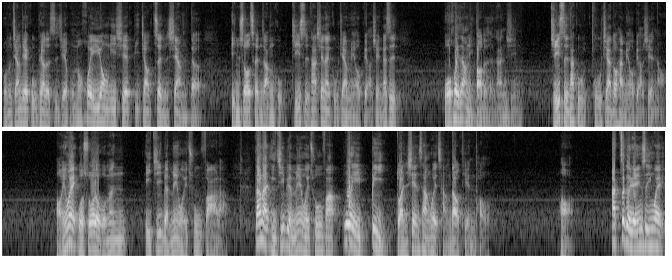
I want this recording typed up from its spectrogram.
我们讲解股票的时间，我们会用一些比较正向的营收成长股，即使它现在股价没有表现，但是我会让你抱得很安心，即使它股股价都还没有表现哦。好，因为我说了，我们以基本面为出发啦。当然，以基本面为出发，未必短线上会尝到甜头。好，啊，这个原因是因为，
